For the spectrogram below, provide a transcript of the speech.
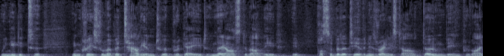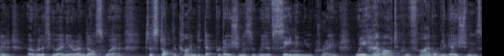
we needed to increase from a battalion to a brigade, and they asked about the possibility of an Israeli style dome being provided over Lithuania and elsewhere to stop the kind of depredations that we have seen in Ukraine. We have Article 5 obligations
